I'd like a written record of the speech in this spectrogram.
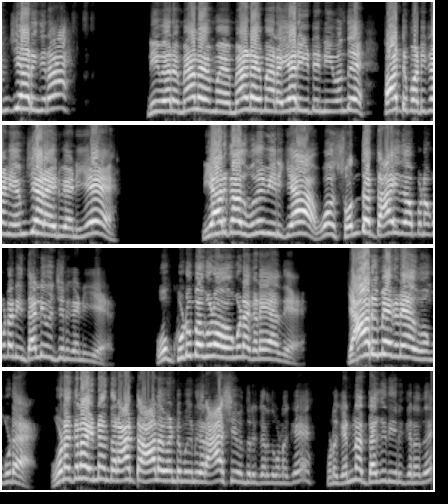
எம்ஜிஆருங்கிற? நீ வேற மேல மேடை மேல ஏறிக்கிட்டு நீ வந்து பாட்டு பாடிட்டா நீ எம்ஜிஆர் ஆயிருவியா நீயே நீ யாருக்காவது உதவி இருக்கியா? உன் சொந்த தாய் தகப்பனை கூட நீ தள்ளி வச்சிருக்க நீ உன் குடும்பம் கூட உன் கூட கிடையாது. யாருமே கிடையாது உன் கூட. உனக்கெல்லாம் என்ன இந்த நாட்டை ஆள வேண்டும்ங்கிற ஆசை வந்திருக்கிறது உனக்கு? உனக்கு என்ன தகுதி இருக்கிறது?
